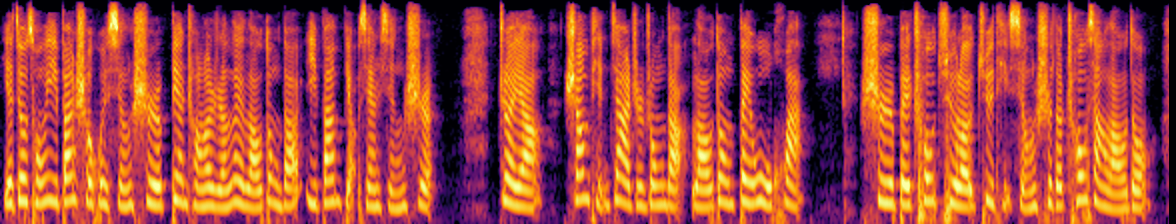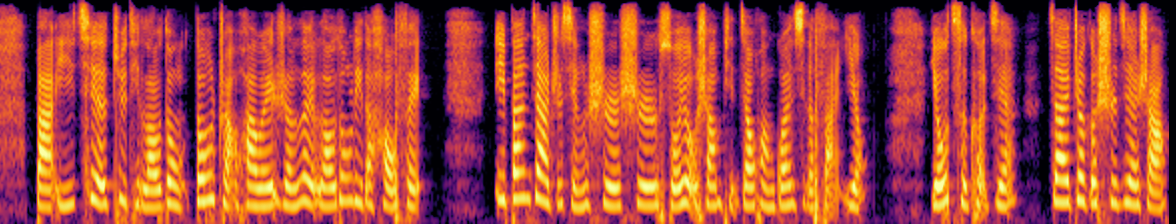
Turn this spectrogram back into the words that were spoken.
也就从一般社会形式变成了人类劳动的一般表现形式。这样。商品价值中的劳动被物化，是被抽去了具体形式的抽象劳动，把一切具体劳动都转化为人类劳动力的耗费。一般价值形式是所有商品交换关系的反应。由此可见，在这个世界上，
